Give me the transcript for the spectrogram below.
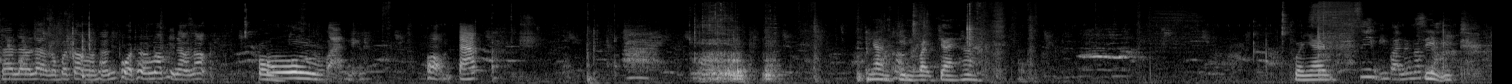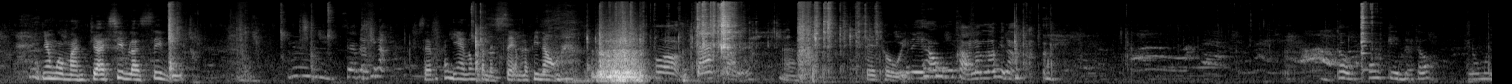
ส่แล้วแหละก็ไม่ต้องเอาทันปวดเทิงเนาะพี่น้องเนาะโป่โป้งงบาดนี้หอมตักงานกินไว้ใจให้ตัวใหญ่ซีมอีกบาดนึงเนาะซิมอีก ยังบ่มั่นใจซิมละซิมอีกแซ่บแล้วพี่น้องแซ่บกันยังต้องกันละแซ่บแล้วพี่น้องหอมตักกันอะ ใส่โถยวันนี้เขาหุงขาวน้ำเนาะพี่น้องาคงกินนะเท่าน้องมัน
